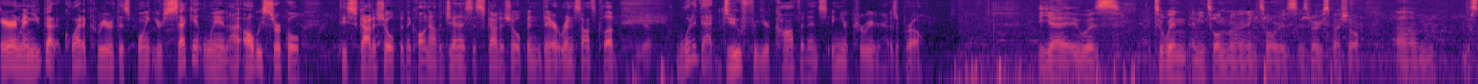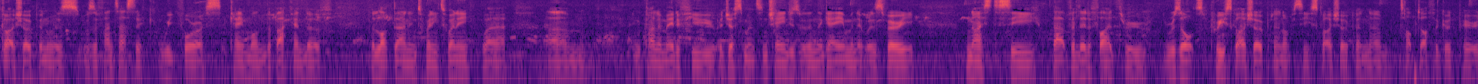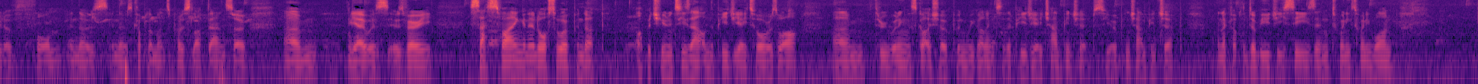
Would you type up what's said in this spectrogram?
Aaron, man, you've got quite a career at this point. Your second win, I always circle the Scottish Open. They call it now the Genesis Scottish Open there at Renaissance Club. Yep. What did that do for your confidence in your career as a pro? Yeah, it was to win any tournament on any tour is, is very special. Um, the Scottish Open was, was a fantastic week for us. It came on the back end of the lockdown in 2020, where um, we kind of made a few adjustments and changes within the game, and it was very nice to see that validified through results pre Scottish Open, and obviously Scottish Open um, topped off a good period of form in those in those couple of months post lockdown. So um, yeah, it was it was very satisfying, and it also opened up opportunities out on the PGA Tour as well. Um, through winning the Scottish Open, we got into the PGA Championships, European Championship, and a couple of WGCs in 2021.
